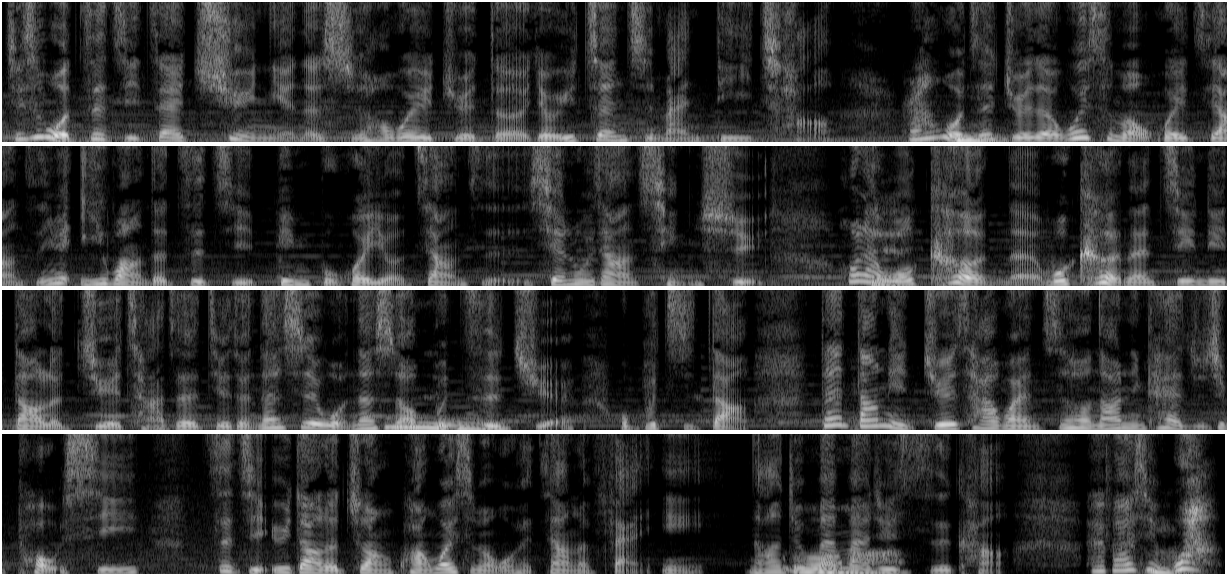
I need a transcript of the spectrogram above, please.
其实我自己在去年的时候，我也觉得有一阵子蛮低潮。然后我就觉得，为什么我会这样子？嗯、因为以往的自己并不会有这样子陷入这样的情绪。后来我可能，我可能经历到了觉察这个阶段，但是我那时候不自觉，嗯、我不知道。但当你觉察完之后，然后你开始去剖析自己遇到的状况，为什么我会这样的反应，然后就慢慢去思考，还发现哇。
